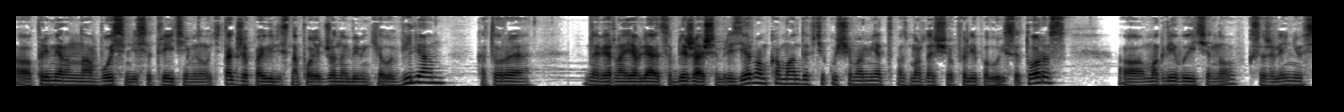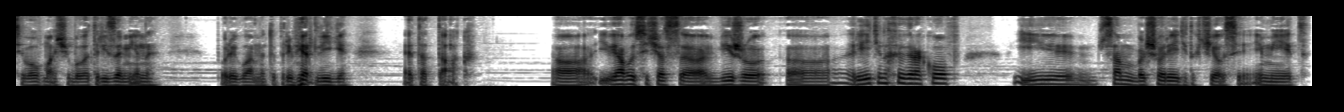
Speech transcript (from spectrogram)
а, примерно на 83-й минуте. Также появились на поле Джона Бимикел и Виллиан, которые, наверное, являются ближайшим резервом команды в текущий момент. Возможно, еще Филиппо Луис и Торрес могли выйти, но, к сожалению, всего в матче было три замены по регламенту премьер-лиги. Это так. А, я вот сейчас а, вижу а, рейтинг игроков, и самый большой рейтинг Челси имеет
